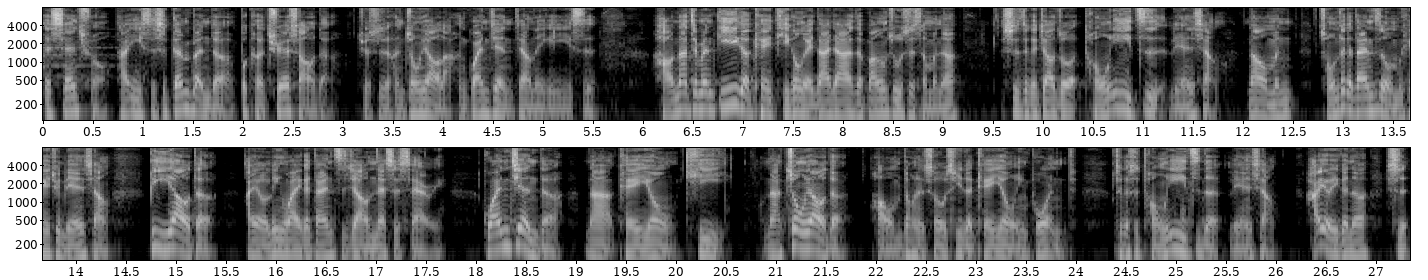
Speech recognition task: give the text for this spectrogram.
essential，它意思是根本的、不可缺少的，就是很重要了、很关键这样的一个意思。好，那这边第一个可以提供给大家的帮助是什么呢？是这个叫做同义字联想。那我们从这个单字，我们可以去联想必要的，还有另外一个单字叫 necessary，关键的那可以用 key，那重要的，好，我们都很熟悉的可以用 important，这个是同义字的联想。还有一个呢是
